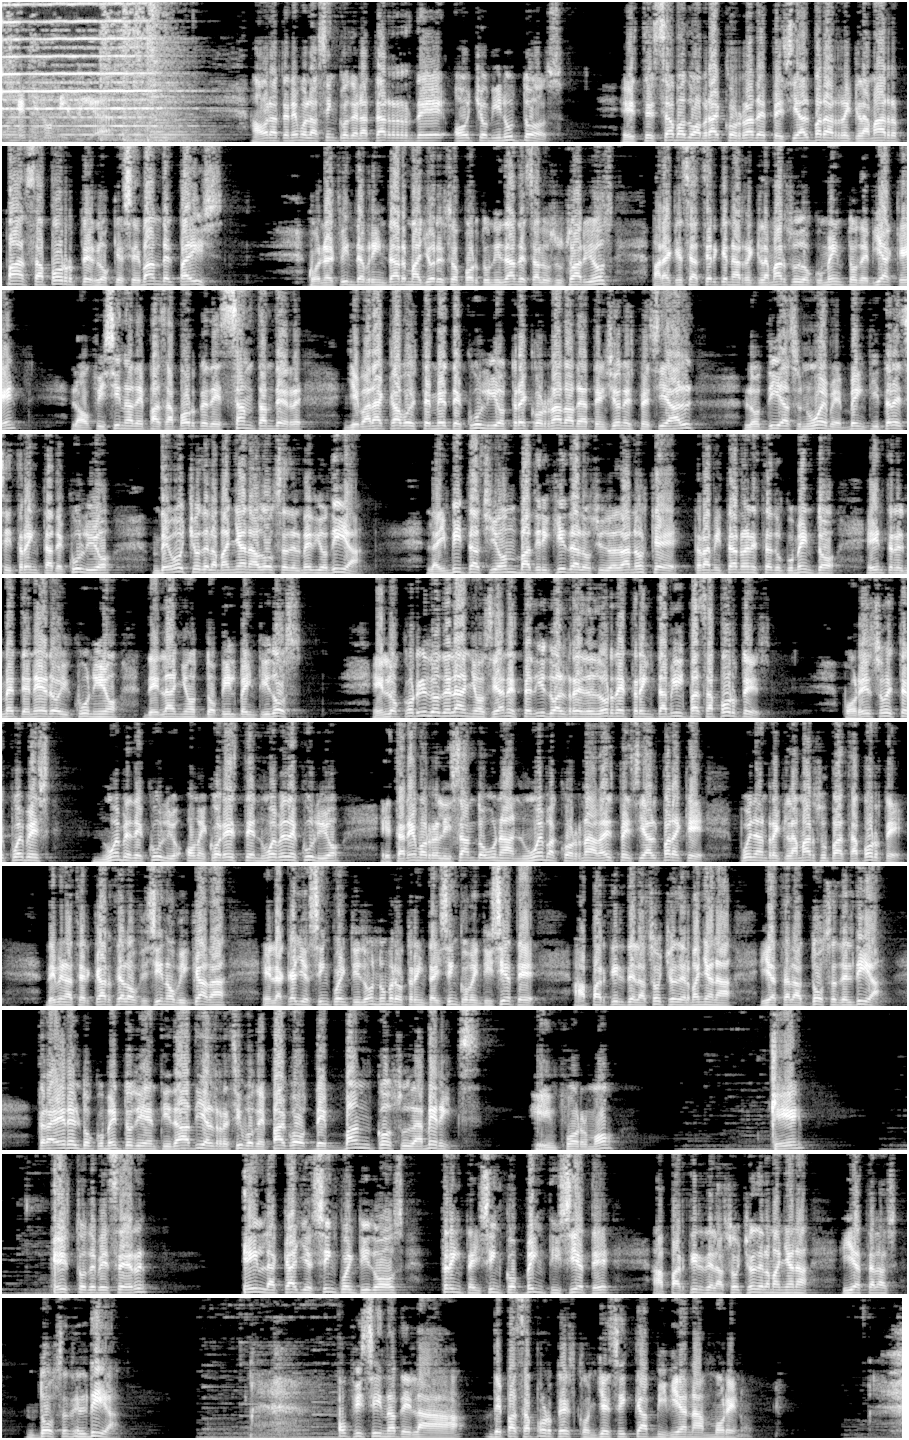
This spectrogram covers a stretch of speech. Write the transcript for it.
Ahora tenemos las 5 de la tarde, 8 minutos. Este sábado habrá jornada especial para reclamar pasaportes, los que se van del país, con el fin de brindar mayores oportunidades a los usuarios para que se acerquen a reclamar su documento de viaje. La oficina de pasaporte de Santander llevará a cabo este mes de julio tres jornadas de atención especial los días 9, 23 y 30 de julio de 8 de la mañana a 12 del mediodía. La invitación va dirigida a los ciudadanos que tramitaron este documento entre el mes de enero y junio del año 2022. En lo corrido del año se han expedido alrededor de 30 mil pasaportes. Por eso este jueves 9 de julio, o mejor este 9 de julio, estaremos realizando una nueva jornada especial para que puedan reclamar su pasaporte. Deben acercarse a la oficina ubicada en la calle 52, número 3527, a partir de las 8 de la mañana y hasta las 12 del día. Traer el documento de identidad y el recibo de pago de Banco Sudamérica. Informó que esto debe ser en la calle 52 3527 a partir de las 8 de la mañana y hasta las 12 del día. Oficina de la de pasaportes con Jessica Viviana Moreno.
